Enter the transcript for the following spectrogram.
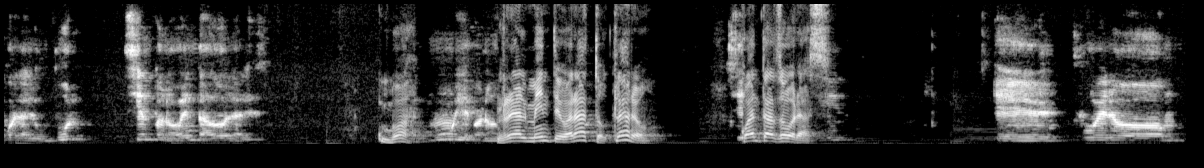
Kuala Lumpur, 190 dólares. Muy económico. Realmente barato, claro. ¿Cuántas horas? Fueron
